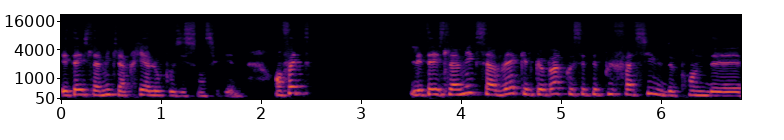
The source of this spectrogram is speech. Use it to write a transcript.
L'État islamique l'a pris à l'opposition syrienne. En fait, l'État islamique savait quelque part que c'était plus facile de prendre des,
